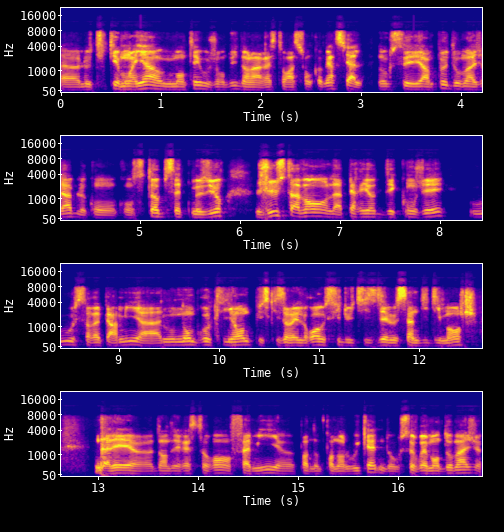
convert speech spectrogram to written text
Euh, le ticket moyen a augmenté aujourd'hui dans la restauration commerciale. Donc c'est un peu dommageable qu'on stoppe cette mesure juste avant la période des congés où ça aurait permis à de nombreux clients, puisqu'ils avaient le droit aussi d'utiliser le samedi dimanche, d'aller euh, dans des restaurants en famille euh, pendant le week-end. Donc c'est vraiment dommage.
